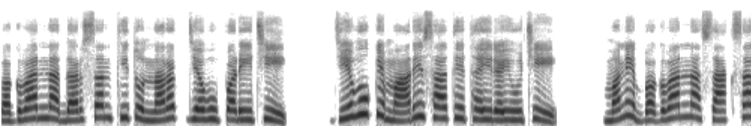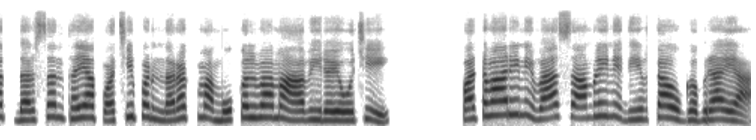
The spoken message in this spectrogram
ભગવાનના દર્શનથી તો નરક જવું પડે છે. જેવું કે મારી સાથે થઈ રહ્યું છે. મને ભગવાનના સાક્ષાત દર્શન થયા પછી પણ નરકમાં મોકલવામાં આવી રહ્યો છે. પટવારીની વાત સાંભળીને દેવતાઓ ગભરાયા.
